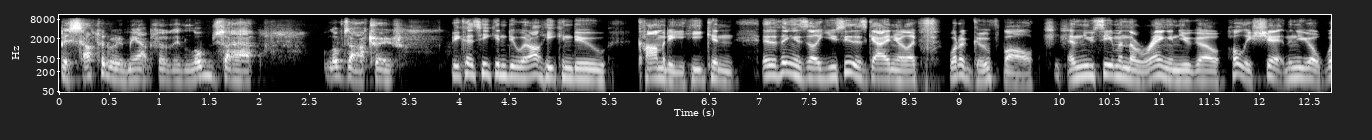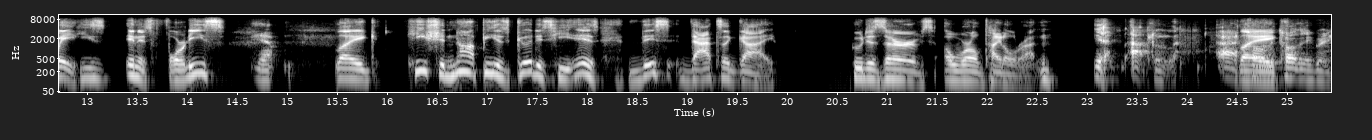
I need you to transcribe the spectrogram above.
besotted with me. Absolutely loves our loves R Truth. because he can do it all. He can do comedy. He can. the thing is, like, you see this guy and you're like, what a goofball. And then you see him in the ring and you go, holy shit. And then you go, wait, he's in his 40s. Yeah, Like, he should not be as good as he is. This, that's a guy who deserves a world title run. yeah, absolutely. I totally, Like- totally agree.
